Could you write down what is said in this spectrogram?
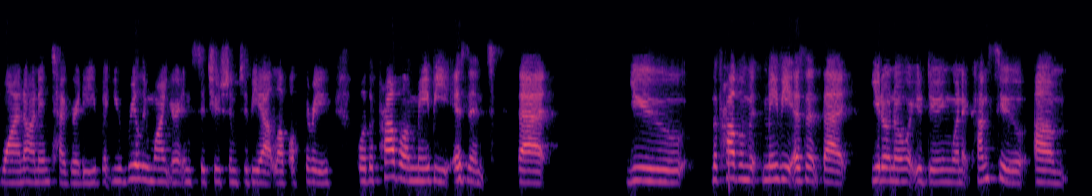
one on integrity, but you really want your institution to be at level three. Well, the problem maybe isn't that you, the problem maybe isn't that you don't know what you're doing when it comes to um,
